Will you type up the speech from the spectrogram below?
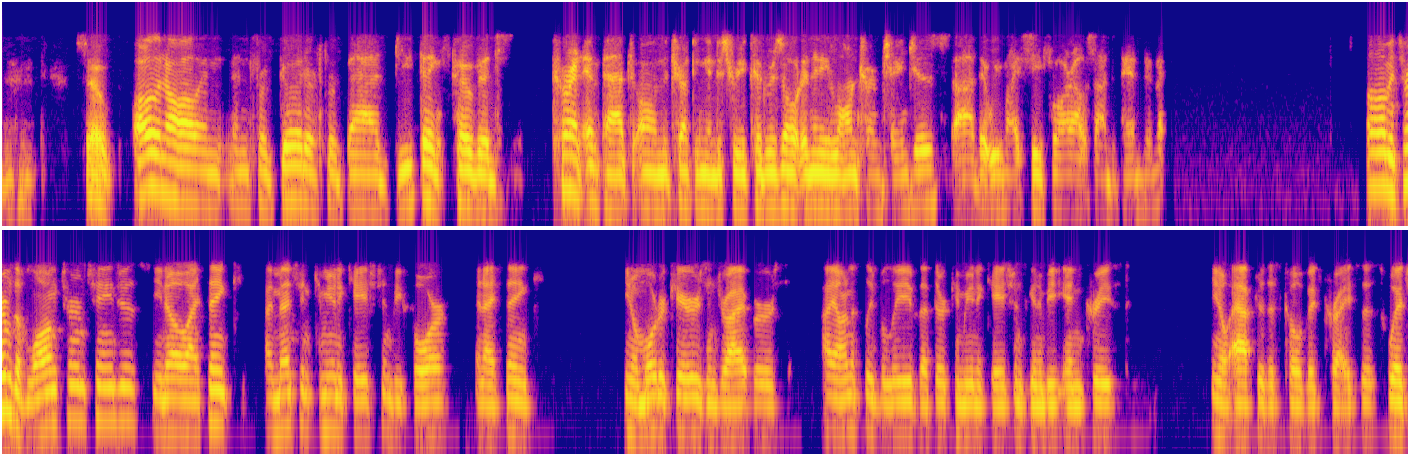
Mhm. So, all in all, and, and for good or for bad, do you think COVID's current impact on the trucking industry could result in any long term changes uh, that we might see far outside the pandemic? Um, in terms of long-term changes, you know, I think I mentioned communication before, and I think, you know, motor carriers and drivers, I honestly believe that their communication is going to be increased, you know, after this COVID crisis, which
